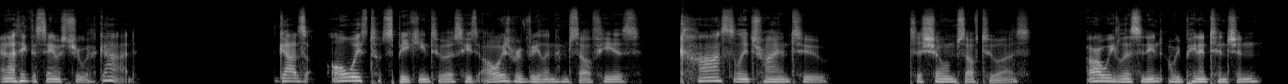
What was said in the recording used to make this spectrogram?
And I think the same is true with God. God's always t- speaking to us. He's always revealing himself. He is constantly trying to to show himself to us. Are we listening? Are we paying attention?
